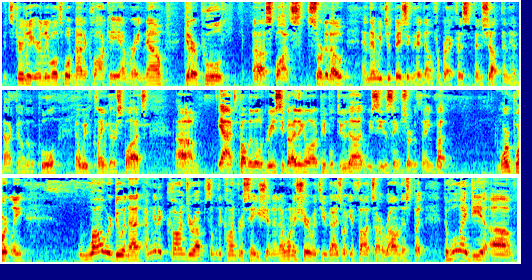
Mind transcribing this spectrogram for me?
it's fairly early. Well, it's about 9 o'clock a.m. right now. Get our pool uh, spots sorted out, and then we just basically head down for breakfast, finish up, then head back down to the pool, and we've claimed our spots. Um, yeah, it's probably a little greasy, but I think a lot of people do that. We see the same sort of thing. But more importantly, while we're doing that, I'm going to conjure up some of the conversation, and I want to share with you guys what your thoughts are around this. But the whole idea of,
